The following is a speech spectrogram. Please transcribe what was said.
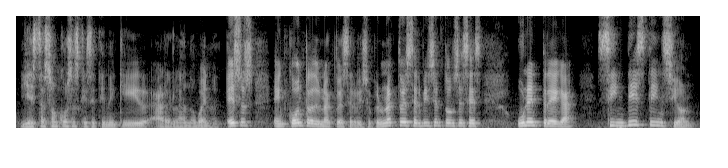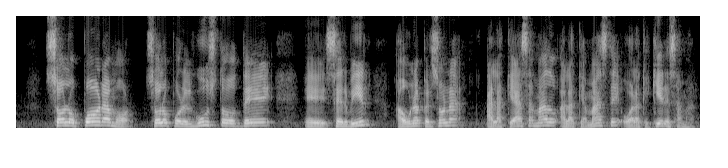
Y estas son cosas que se tienen que ir arreglando. Bueno, eso es en contra de un acto de servicio, pero un acto de servicio entonces es una entrega sin distinción solo por amor, solo por el gusto de eh, servir a una persona a la que has amado, a la que amaste o a la que quieres amar.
